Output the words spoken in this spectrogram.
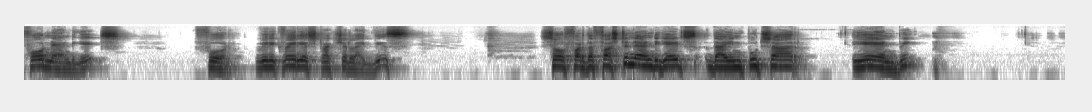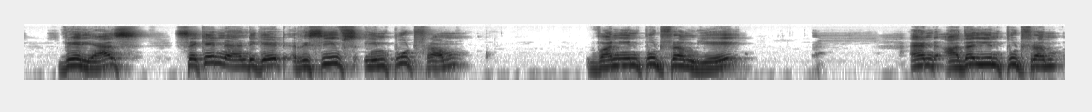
4 NAND gates. 4. We require a structure like this. So for the first NAND gates, the inputs are A and B. Whereas second NAND gate receives input from one input from A and other input from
